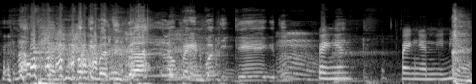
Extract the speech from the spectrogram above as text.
Kenapa? Kok tiba-tiba lu pengen buat IG gitu? pengen pengen ini ya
